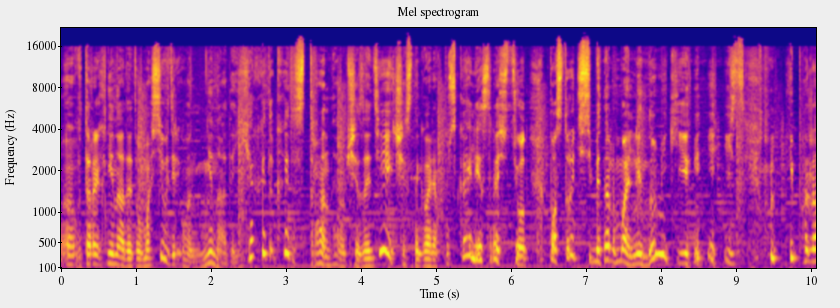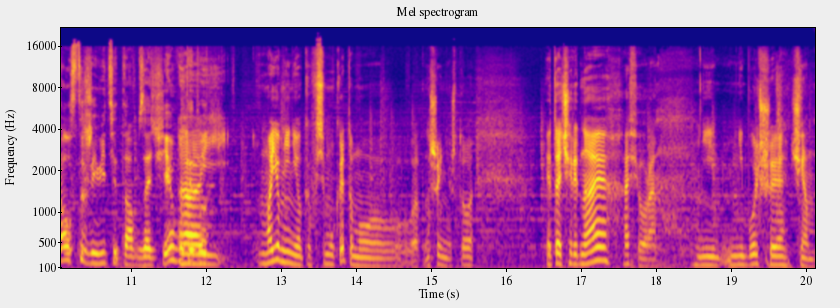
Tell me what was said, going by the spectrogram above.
А, во-вторых, не надо этого массива деревьев. Не надо. Я какая-то, странная вообще затея, честно говоря. Пускай лес растет. Постройте себе нормальные домики и, и, и пожалуйста, живите там. Зачем вот а, это? Вот? Мое мнение ко всему к этому отношению, что это очередная афера не, не больше чем.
